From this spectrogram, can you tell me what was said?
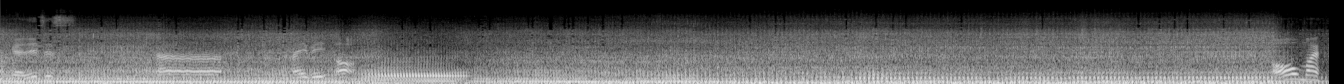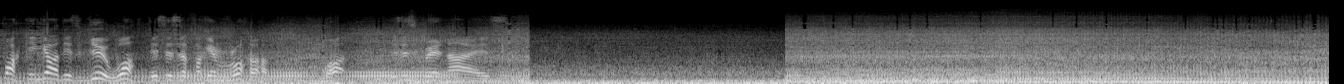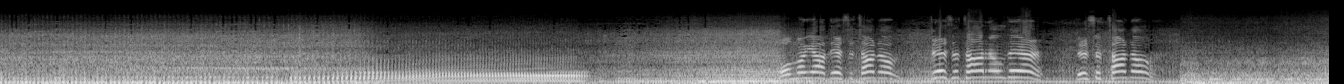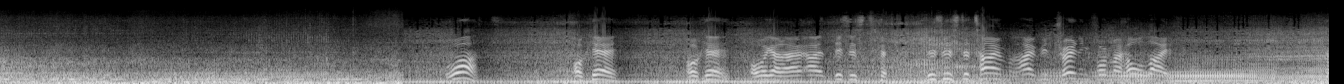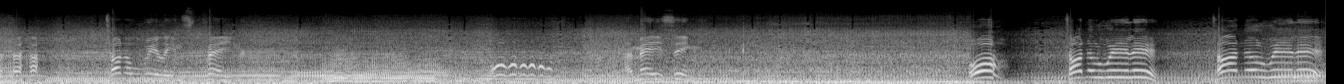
Okay, this is uh, Oh, oh my fucking god! This view. What? This is a fucking rock. What? This is pretty nice. God, there's a tunnel! There's a tunnel there! There's a tunnel! What? Okay. Okay. Oh my god, I, I, this is this is the time I've been training for my whole life. tunnel wheeling in Spain. Amazing. Oh! Tunnel wheelie! Tunnel wheelie!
